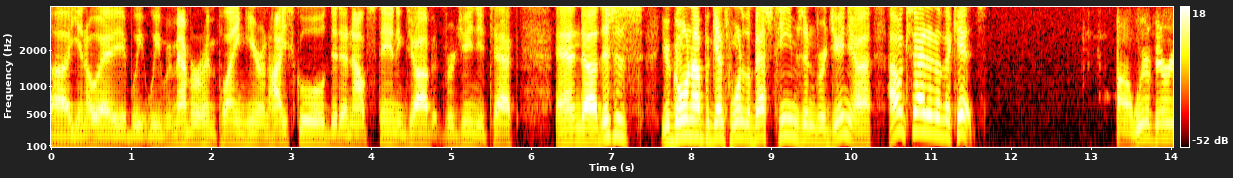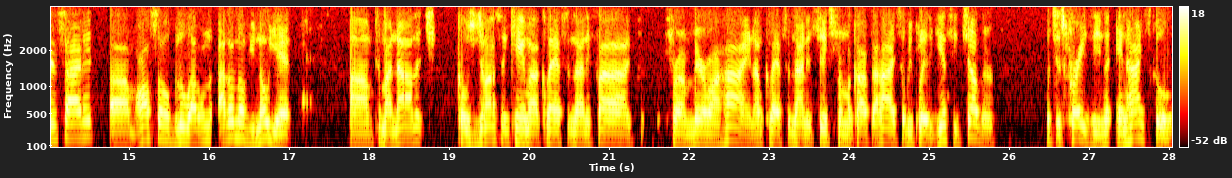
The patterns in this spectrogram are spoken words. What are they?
Uh, you know, uh, we, we remember him playing here in high school, did an outstanding job at Virginia Tech. And uh, this is, you're going up against one of the best teams in Virginia. How excited are the kids? Uh, we're very excited. Um, also, Blue, I don't, I don't know if you know yet, um, to my knowledge, Coach Johnson came out class of 95 from Miramar High, and I'm class of 96 from MacArthur High. So we played against each other, which is crazy in, in high school.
